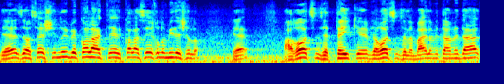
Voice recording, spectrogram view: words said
זה עושה שינוי בכל השכל ומידה שלו. הרוצן זה תקף, הרוצן זה למעלה מטעם מדעת,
